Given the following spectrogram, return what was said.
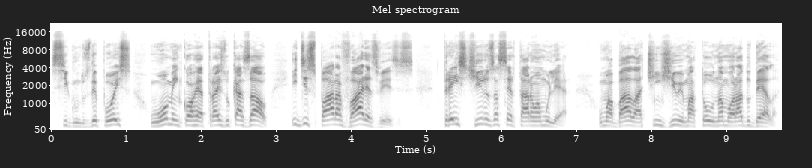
Segundos depois, o homem corre atrás do casal e dispara várias vezes. Três tiros acertaram a mulher. Uma bala atingiu e matou o namorado dela,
